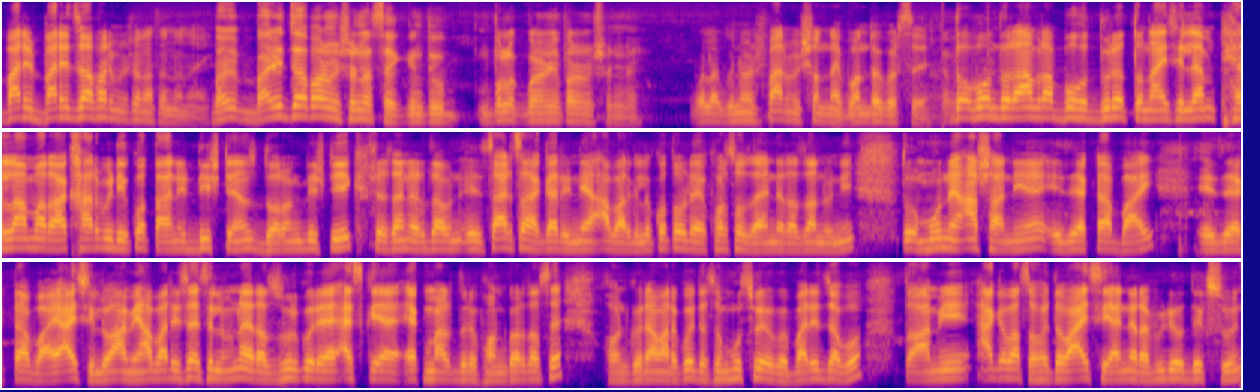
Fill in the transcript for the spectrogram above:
বাড়ির বাড়ির যাওয়া পারমিশন আছে না নাই? বাড়ি- বাড়িতে যাওয়া পারমিশন আছে কিন্তু ব্লক বানানোর পারমিশন নাই। পারমিশন নাই, বন্ধ করছে। তো বন্ধুরা, আমরা বহুত দূরে তো নাইছিলাম, ঠেলা মারা খারবিডি কত আনি ডিস্টেন্স দরং ডিস্ট্রিক্ট যাবেন এই চার চাকা গাড়ি নিয়ে আবার গেলে কত টাকা খরচ যায় না জানুনি। তো মনে আশা নিয়ে এই যে একটা ভাই, এই যে একটা ভাই আইছিল, আমি আবারই চাইছিলাম না, এরা জোর করে আজকে এক মাস ধরে ফোন করতেছে ফোন করে আমার কইতেছে মুসফে বাড়ি যাব। তো আমি আগে বাসা হয়তো আইসি আইনেরা ভিডিও দেখছুন।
